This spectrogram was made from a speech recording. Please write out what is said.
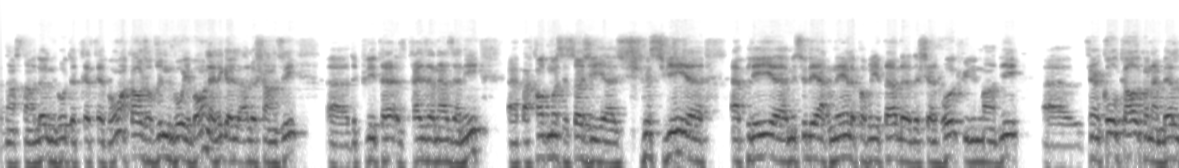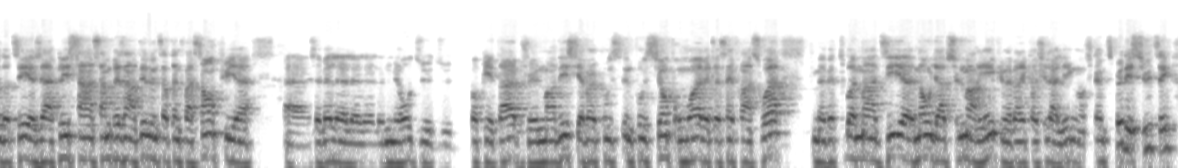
dans ce temps-là. Le niveau était très, très bon. Encore aujourd'hui, le niveau est bon. La ligue, elle, a changé. Depuis les 13 dernières années. par contre, moi, c'est ça, je me souviens appeler M. Desharnais, le propriétaire de, Sherbrooke, puis lui demander c'est un cold call qu'on appelle. J'ai appelé sans, me présenter d'une certaine façon. Puis j'avais le, numéro du, propriétaire. Je lui ai demandé s'il y avait une position pour moi avec le Saint-François. Il m'avait tout bonnement dit non, il n'y a absolument rien. Puis il m'avait raccroché la ligne. Donc, j'étais un petit peu déçu, tu sais.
